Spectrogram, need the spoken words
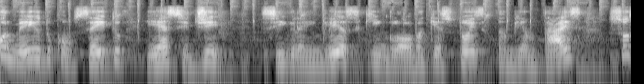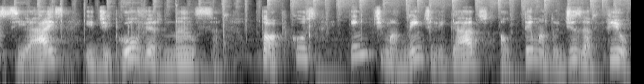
por meio do conceito ESG, sigla em inglês que engloba questões ambientais, sociais e de governança, tópicos intimamente ligados ao tema do desafio,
